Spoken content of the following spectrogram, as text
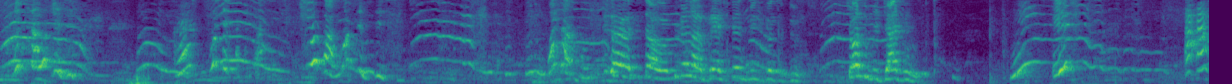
Lucina, what is it? Huh? What is Chioma, what is this? What happened? This is your sister oh. because her breastfeed means going to do. She wants to be jazzing. Hmm? Eh? Uh-uh.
